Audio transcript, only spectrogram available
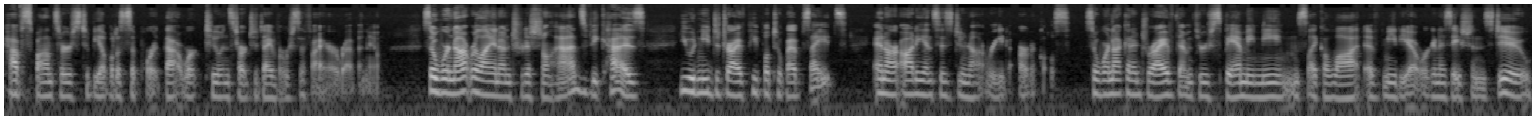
have sponsors to be able to support that work too and start to diversify our revenue. So we're not relying on traditional ads because you would need to drive people to websites and our audiences do not read articles. So we're not going to drive them through spammy memes like a lot of media organizations do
